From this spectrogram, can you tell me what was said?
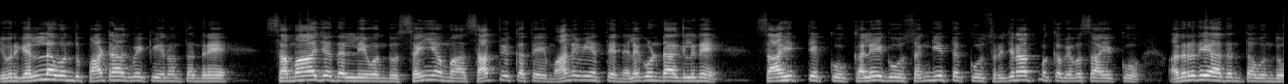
ಇವರಿಗೆಲ್ಲ ಒಂದು ಪಾಠ ಆಗಬೇಕು ಏನು ಅಂತಂದರೆ ಸಮಾಜದಲ್ಲಿ ಒಂದು ಸಂಯಮ, ಸಾತ್ವಿಕತೆ, ಮಾನವೀಯತೆ ನೆಲೆಗೊಂಡಾಗಲೇ ಸಾಹಿತ್ಯಕ್ಕೂ, ಕಲೆಗೂ, ಸಂಗೀತಕ್ಕೂ, ಸೃಜನಾತ್ಮಕ ವ್ಯವಸಾಯಕ್ಕೂ ಅದರದೇ ಆದಂಥ ಒಂದು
